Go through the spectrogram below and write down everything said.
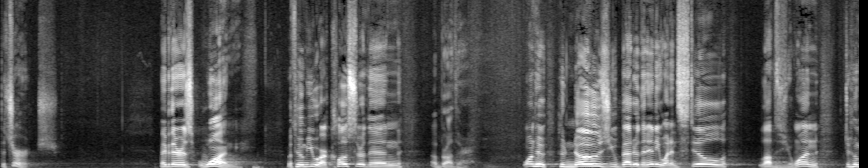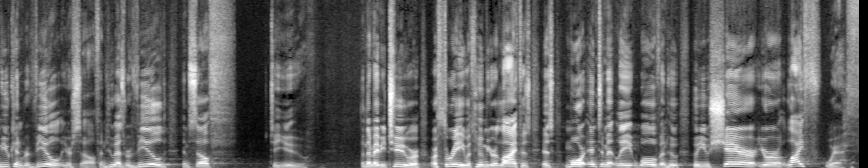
the church. Maybe there is one with whom you are closer than a brother one who, who knows you better than anyone and still loves you, one to whom you can reveal yourself and who has revealed himself to you. Then there may be two or, or three with whom your life is, is more intimately woven, who, who you share your life with.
